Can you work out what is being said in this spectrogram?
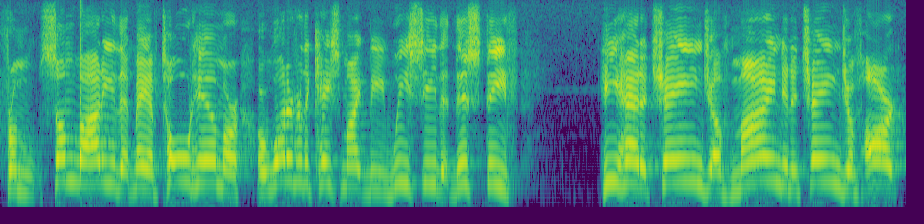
from somebody that may have told him, or, or whatever the case might be, we see that this thief he had a change of mind and a change of heart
